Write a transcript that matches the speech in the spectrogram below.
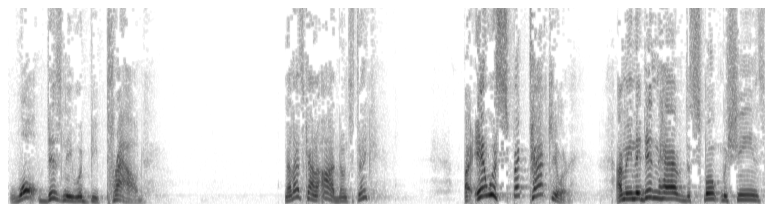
Walt Disney would be proud. Now that's kind of odd, don't you think? Uh, it was spectacular. I mean, they didn't have the smoke machines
